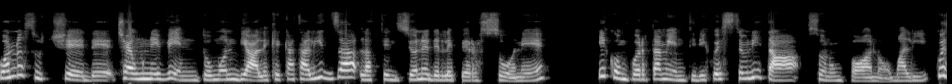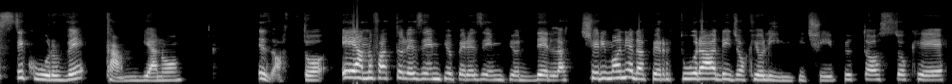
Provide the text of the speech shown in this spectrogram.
quando succede, c'è un evento mondiale che catalizza l'attenzione delle persone, i comportamenti di queste unità sono un po' anomali. Queste curve cambiano. Esatto. E hanno fatto l'esempio, per esempio, della cerimonia d'apertura dei giochi olimpici, piuttosto che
